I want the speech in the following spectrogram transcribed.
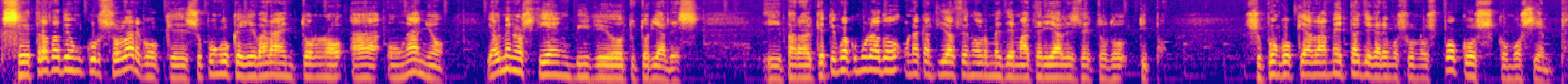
Se trata de un curso largo que supongo que llevará en torno a un año y al menos 100 videotutoriales y para el que tengo acumulado una cantidad enorme de materiales de todo tipo. Supongo que a la meta llegaremos unos pocos, como siempre.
